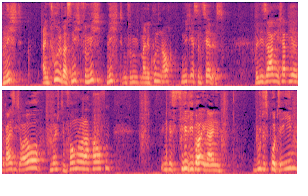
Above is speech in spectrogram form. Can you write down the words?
nicht ein Tool, was nicht für mich nicht und für meine Kunden auch nicht essentiell ist. Wenn die sagen, ich habe hier 30 Euro, möchte einen Foam Roller kaufen, investiere lieber in ein gutes Protein,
